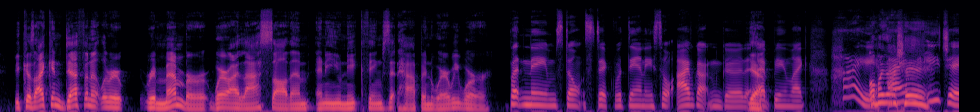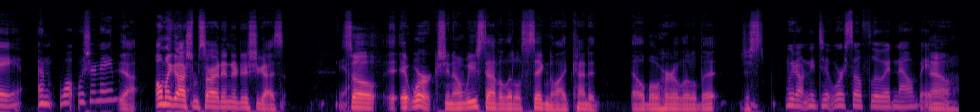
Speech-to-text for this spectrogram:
because I can definitely re- remember where I last saw them, any unique things that happened, where we were. But names don't stick with Danny, so I've gotten good Yeah. at being like, "Hi, Oh my gosh, I'm hey." EJ, and what was your name?" Yeah. Oh my gosh, I'm sorry to introduce you guys. Yeah. So it, it works. You know, we used to have a little signal. I'd kind of elbow her a little bit. Just We don't need to. We're so fluid now, babe. now,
